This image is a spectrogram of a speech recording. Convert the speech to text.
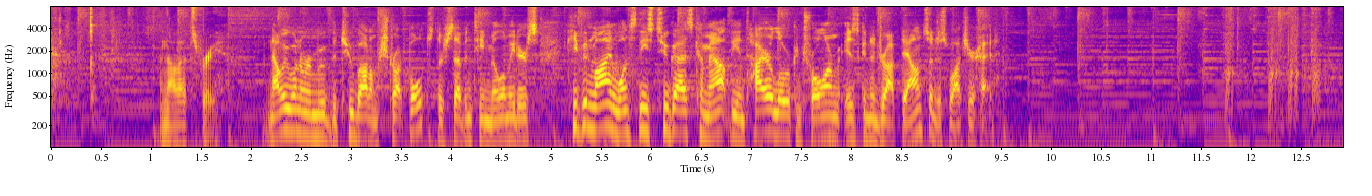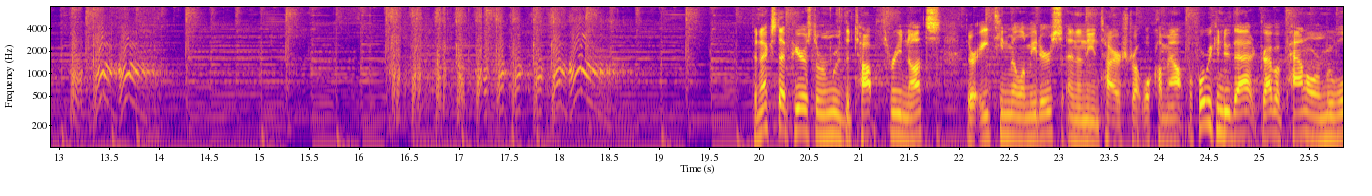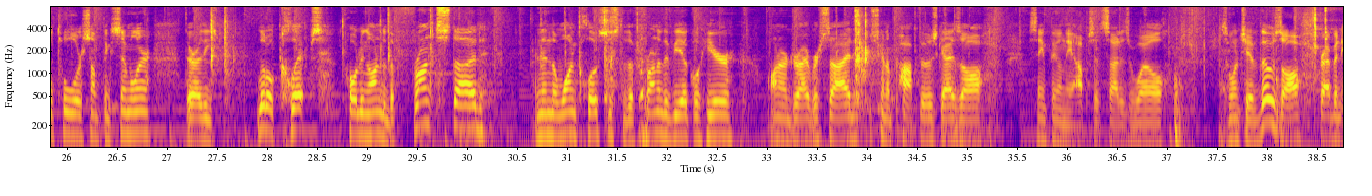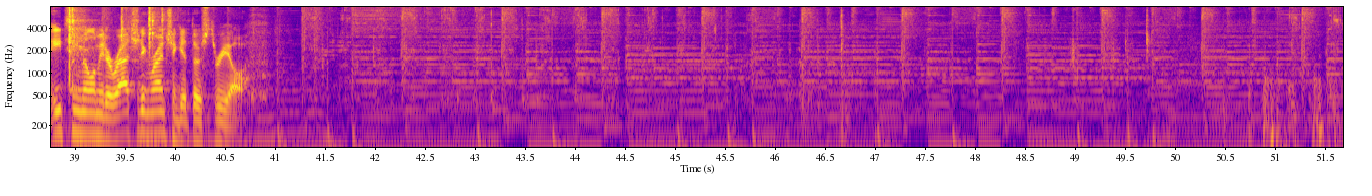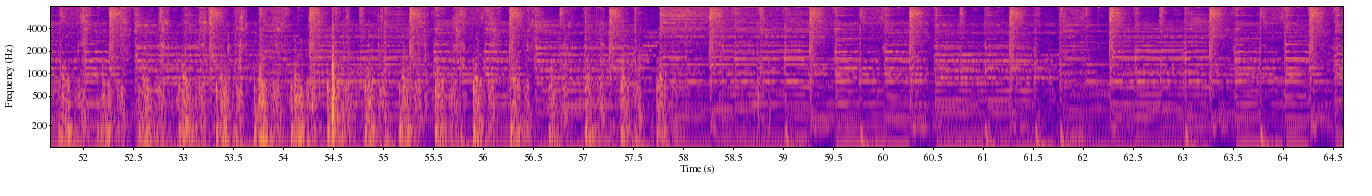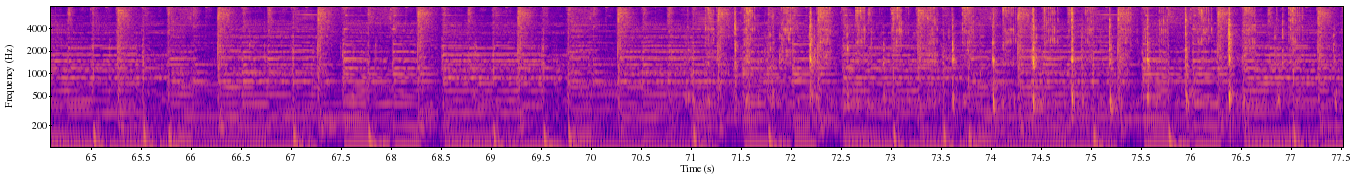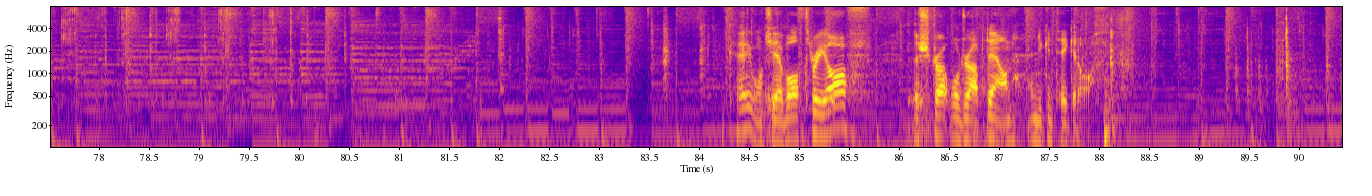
and now that's free. Now we wanna remove the two bottom strut bolts, they're 17 millimeters. Keep in mind, once these two guys come out, the entire lower control arm is gonna drop down, so just watch your head. The next step here is to remove the top three nuts. They're 18 millimeters and then the entire strut will come out. Before we can do that, grab a panel removal tool or something similar. There are these little clips holding onto the front stud and then the one closest to the front of the vehicle here on our driver's side. Just gonna pop those guys off. Same thing on the opposite side as well. So once you have those off, grab an 18 millimeter ratcheting wrench and get those three off. Okay, once you have all three off, the strut will drop down and you can take it off.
